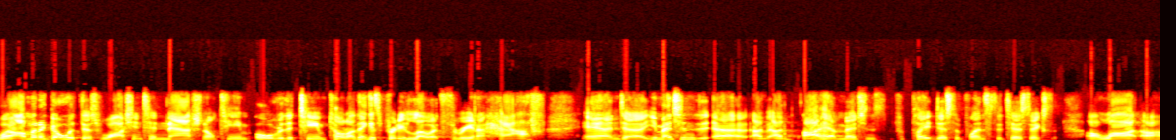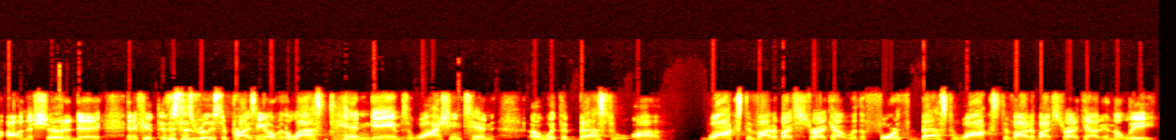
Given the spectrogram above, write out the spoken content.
Well, I'm going to go with this Washington national team over the team total. I think it's pretty low at three and a half. And uh, you mentioned, uh, I, I, I, have mentioned plate discipline statistics a lot uh, on the show today. And if you, this is really surprising, over the last 10 games, Washington, uh, with the best uh, walks divided by strikeout with the fourth best walks divided by strikeout in the league.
